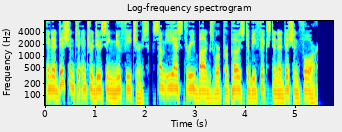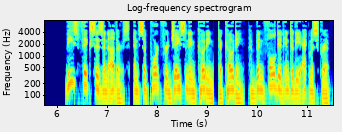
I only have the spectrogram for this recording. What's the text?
In addition to introducing new features, some ES3 bugs were proposed to be fixed in Edition 4. These fixes and others, and support for JSON encoding, decoding, have been folded into the ECMAScript,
